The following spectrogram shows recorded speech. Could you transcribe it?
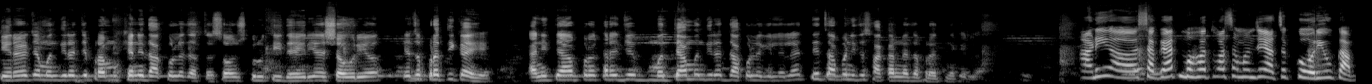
केरळच्या मंदिरात जे प्रामुख्याने दाखवलं जातं. संस्कृती धैर्य शौर्य याचं प्रतीक आहे. आणि त्या प्रकारे जे त्या मंदिरात दाखवलं गेलेलं आहे तेच आपण इथे साकारण्याचा प्रयत्न केला. आणि सगळ्यात महत्वाचं म्हणजे याचं कोरीव काम.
